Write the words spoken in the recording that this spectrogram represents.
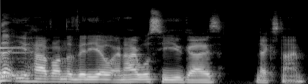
that you have on the video, and I will see you guys next time.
